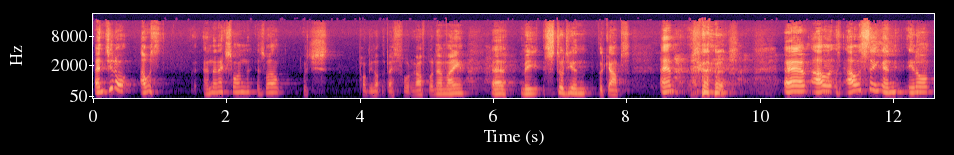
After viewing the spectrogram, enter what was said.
And you know, I was, and the next one as well, which probably not the best photograph, but never mind, uh, me studying the gaps. Um, um, I, was, I was thinking, you know,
